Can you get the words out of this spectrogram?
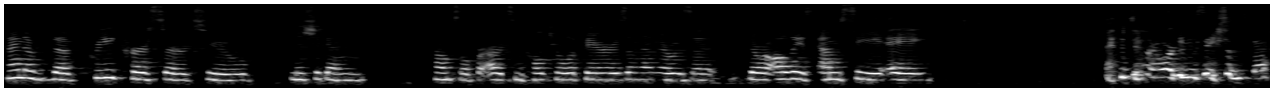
kind of the precursor to Michigan Council for Arts and Cultural Affairs, and then there was a there were all these MCA different organizations back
